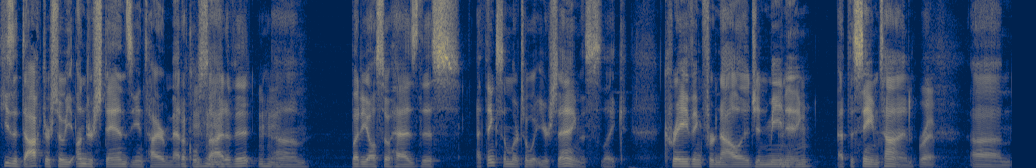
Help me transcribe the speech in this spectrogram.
he's a doctor so he understands the entire medical Mhm. side of it Mhm. um, but he also has this i think similar to what you're saying this like craving for knowledge and meaning Mm-hmm. at the same time Right. um,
